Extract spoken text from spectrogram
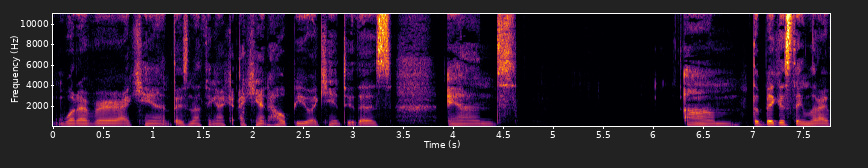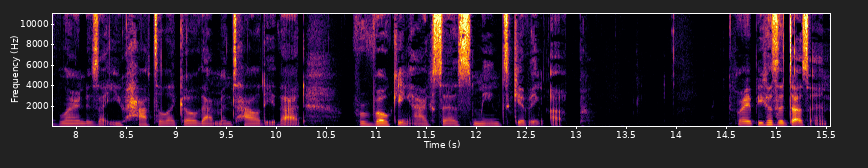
whatever, I can't, there's nothing, I, I can't help you, I can't do this. And um, the biggest thing that I've learned is that you have to let go of that mentality that revoking access means giving up. Right? Because it doesn't.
